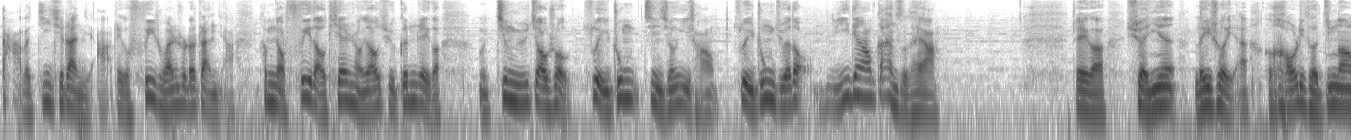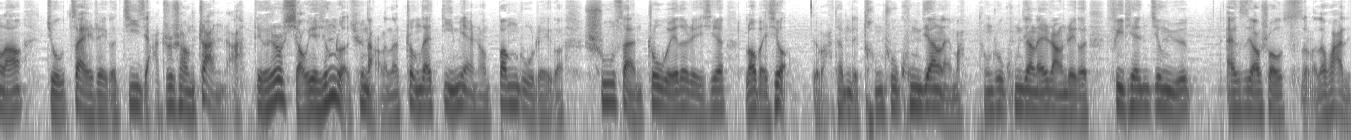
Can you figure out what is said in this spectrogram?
大的机器战甲，这个飞船式的战甲，他们要飞到天上，要去跟这个鲸鱼教授最终进行一场最终决斗，一定要干死他呀！这个炫音、镭射眼和豪利特金刚狼就在这个机甲之上站着啊。这个时候，小夜行者去哪儿了呢？正在地面上帮助这个疏散周围的这些老百姓，对吧？他们得腾出空间来嘛，腾出空间来让这个飞天鲸鱼 X 教授死了的话，得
